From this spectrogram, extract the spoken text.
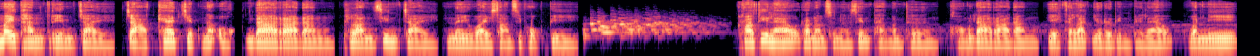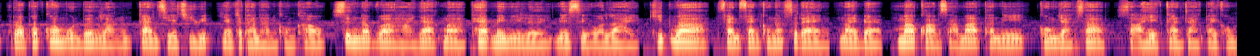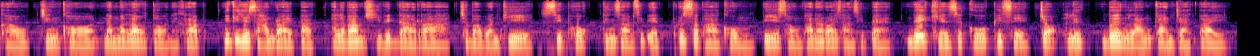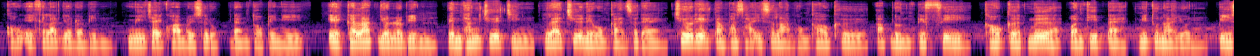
ไม่ทันเตรียมใจจากแค่เจ็บหน้าอก ดาราดัง พลันสิ้นใจในวัย 36 ปี คราวที่แล้วเรานำเสนอเส้นทางบันเทิงของดาราดัง เอกลักษณ์ยรบินไปแล้ว วันนี้เราพบข้อมูลเบื้องหลังการเสียชีวิตอย่างกระทันหันของเขา ซึ่งนับว่าหายากมากแทบไม่มีเลยในสื่อออนไลน์ คิดว่าแฟนๆของนักแสดงนายแบบมากความสามารถท่านนี้คงอยากทราบสาเหตุการจากไปของเขา จึงขอนำมาเล่าต่อนะครับนิตยสารรายปักอัลบั้มชีวิตดารา ฉบับวันที่ 16 ถึง 31 พฤษภาคม ปี 2538 ได้เขียนสกู๊ปพิเศษเจาะลึกเบื้องหลังการจากไปของเอกลักษณ์ยนรบิน มีใจความโดยสรุปดังต่อไปนี้เอกลักษณ์ยนรบินเป็นทั้งชื่อจริง และชื่อในวงการแสดง ชื่อเรียกตามภาษาอิสลามของเขาคือ อับดุลกริฟฟี่ เขาเกิดเมื่อวันที่ 8 มิถุนายน ปี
